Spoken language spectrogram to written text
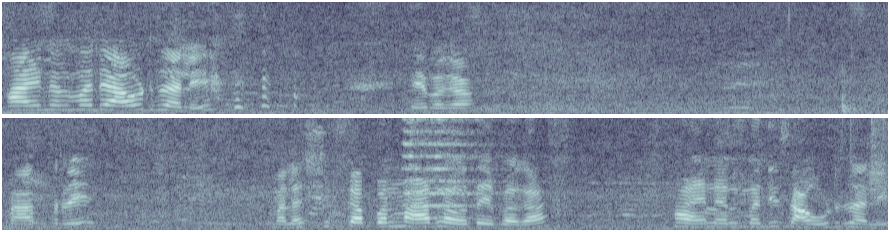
फायनलमध्ये आऊट झाले. हे बघा. बापरे. मला शिक्का पण मारला होता हे बघा. फायनलमध्येच आऊट झाले.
